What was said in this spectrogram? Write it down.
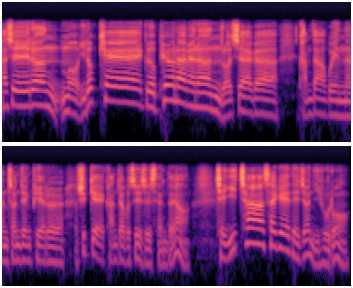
사실은 뭐 이렇게 그 표현하면은 러시아가 감당하고 있는 전쟁 피해를 쉽게 감잡을 수 있을 텐데요. 제 2차 세계 대전 이후로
